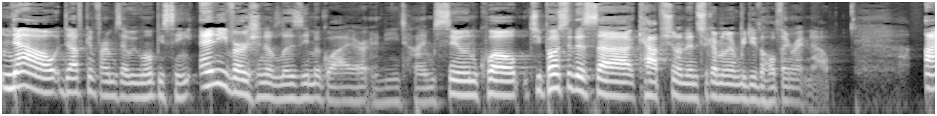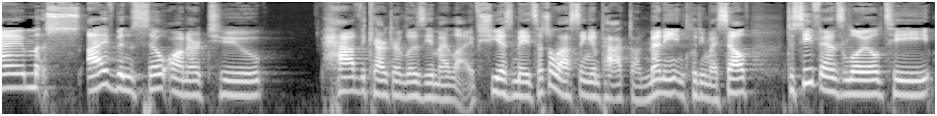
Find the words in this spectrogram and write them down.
now, Duff confirms that we won't be seeing any version of Lizzie McGuire anytime soon. Quote, she posted this uh, caption on Instagram. I'm going to redo the whole thing right now. I'm I've been so honored to have the character of Lizzie in my life. She has made such a lasting impact on many, including myself. To see fans' loyalty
